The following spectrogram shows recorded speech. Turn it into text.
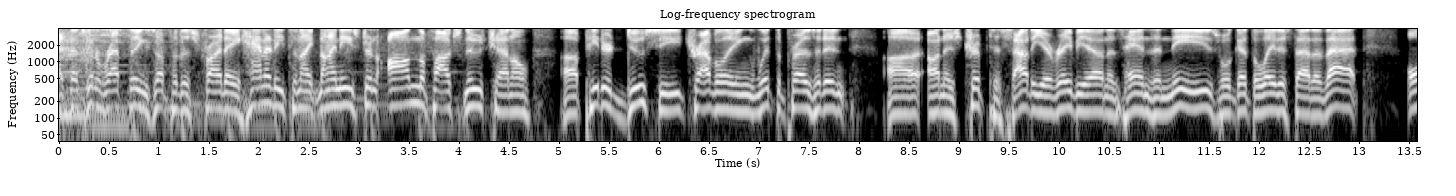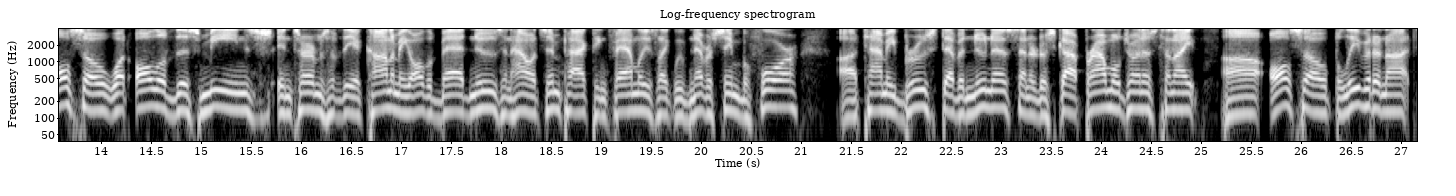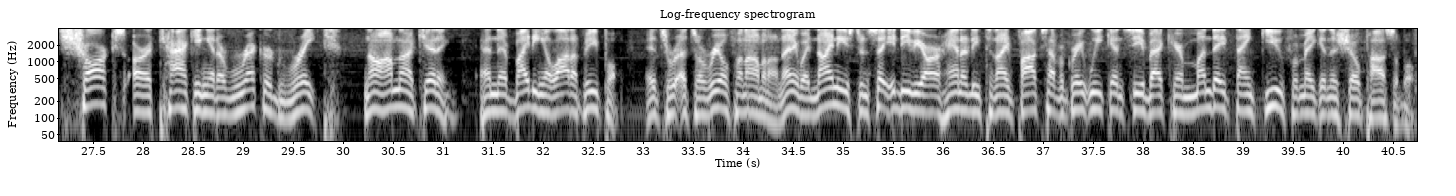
Right, that's going to wrap things up for this Friday. Hannity tonight, 9 Eastern on the Fox News Channel. Uh, Peter Doocy traveling with the president uh, on his trip to Saudi Arabia on his hands and knees. We'll get the latest out of that. Also, what all of this means in terms of the economy, all the bad news and how it's impacting families like we've never seen before. Uh, Tammy Bruce, Devin Nunes, Senator Scott Brown will join us tonight. Uh, also, believe it or not, sharks are attacking at a record rate. No, I'm not kidding. And they're biting a lot of people. It's, it's a real phenomenon. Anyway, 9 Eastern, set your DVR, Hannity tonight. Fox, have a great weekend. See you back here Monday. Thank you for making this show possible.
